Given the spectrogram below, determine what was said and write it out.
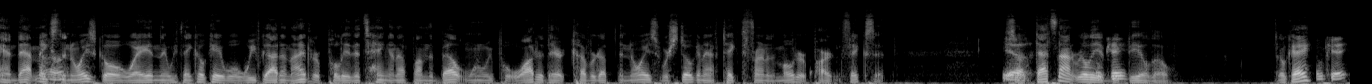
and that makes Uh-huh. the noise go away. And then we think, okay, well, we've got an idler pulley that's hanging up on the belt. When we put water there, it covered up the noise. We're still going to have to take the front of the motor apart and fix it. Yeah. So that's not really a big deal, though. Okay. Okay.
